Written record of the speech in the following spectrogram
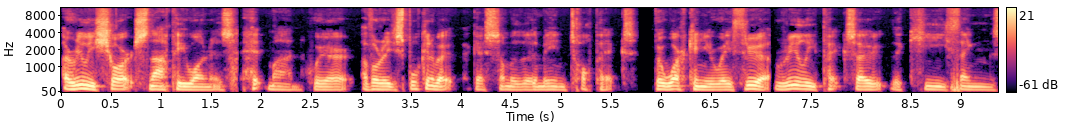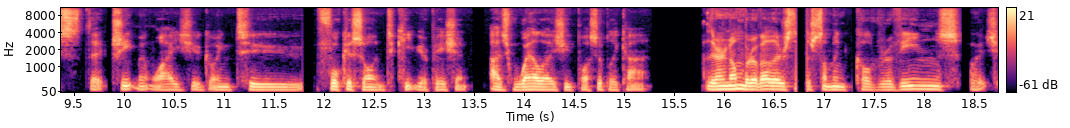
A really short, snappy one is Hitman, where I've already spoken about, I guess, some of the main topics. But working your way through it really picks out the key things that treatment wise you're going to focus on to keep your patient as well as you possibly can. There are a number of others. There's something called Ravines, which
